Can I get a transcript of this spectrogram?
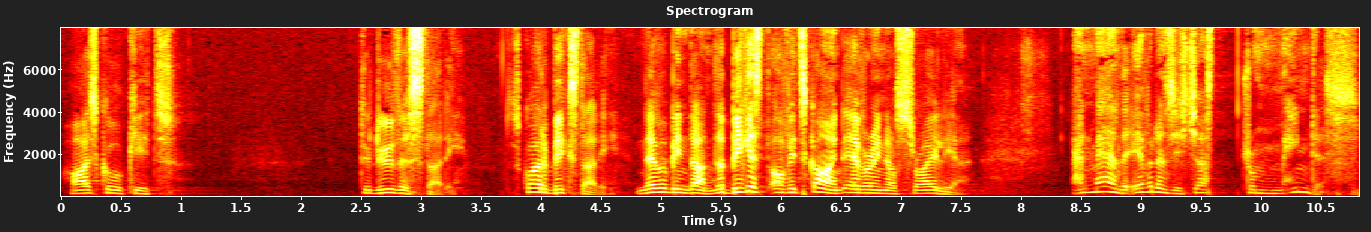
high school kids to do this study. It's quite a big study, never been done, the biggest of its kind ever in Australia. And man, the evidence is just tremendous.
